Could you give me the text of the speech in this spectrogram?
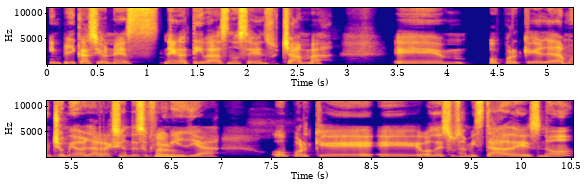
implicaciones negativas, no sé, en su chamba, em, o porque le da mucho miedo la reacción de su familia, o porque, eh, o de sus amistades, ¿no?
